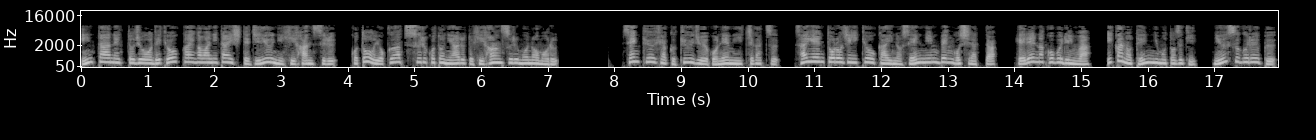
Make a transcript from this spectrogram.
インターネット上で教会側に対して自由に批判することを抑圧することにあると批判する者もる。1995年1月、サイエントロジー協会の専任弁護士だったヘレナ・コブリンは以下の点に基づき、ニュースグループ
